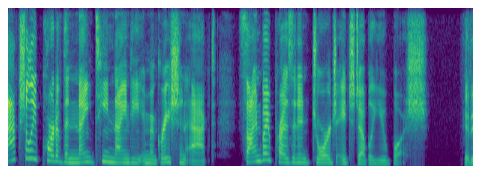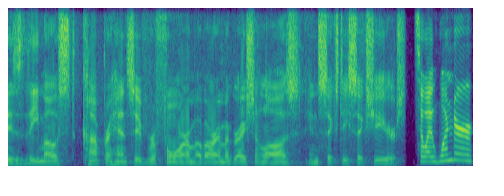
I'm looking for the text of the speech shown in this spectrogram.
actually part of the 1990 Immigration Act signed by President George H.W. Bush. It is the most comprehensive reform of our immigration laws in 66 years. So I wonder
